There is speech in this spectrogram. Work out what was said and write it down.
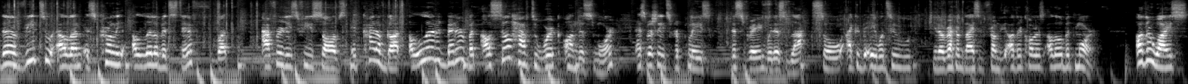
the V2LM is currently a little bit stiff, but after these few solves, it kind of got a little bit better, but I'll still have to work on this more, especially to replace this gray with this black, so I could be able to, you know, recognize it from the other colors a little bit more. Otherwise,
